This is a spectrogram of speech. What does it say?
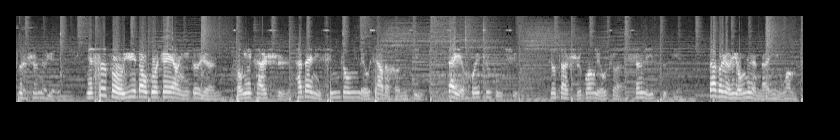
自身的原因。你是否遇到过这样一个人？从一开始，他在你心中留下的痕迹，再也挥之不去。就算时光流转，生离死别，那个人永远难以忘记。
